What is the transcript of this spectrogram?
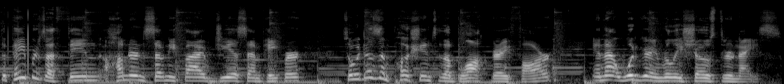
The paper is a thin 175 GSM paper, so it doesn't push into the block very far, and that wood grain really shows through nice.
